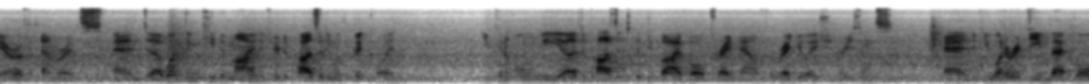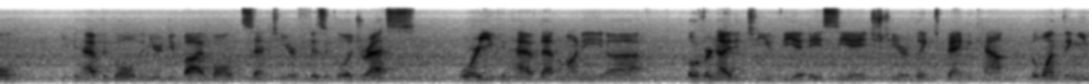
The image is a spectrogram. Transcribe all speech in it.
Arab Emirates. And uh, one thing to keep in mind if you're depositing with Bitcoin, you can only uh, deposit to the Dubai Vault right now for regulation reasons. And if you want to redeem that gold, you can have the gold in your Dubai Vault sent to your physical address, or you can have that money uh, overnighted to you via ACH to your linked bank account. The one thing you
